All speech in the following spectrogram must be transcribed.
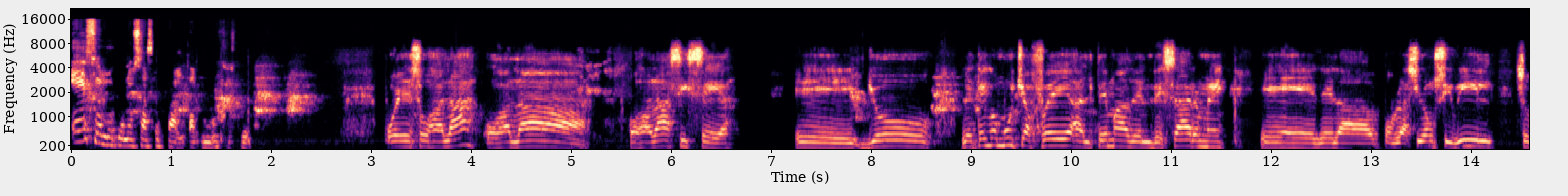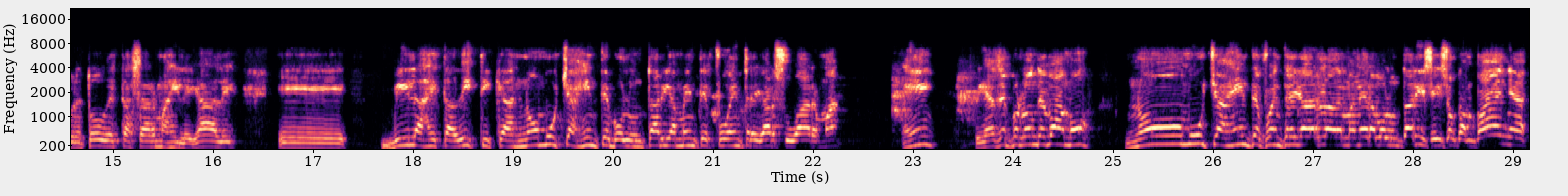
Eso es lo que nos hace falta como Pues ojalá, ojalá, ojalá así sea. Eh, yo le tengo mucha fe al tema del desarme eh, de la población civil, sobre todo de estas armas ilegales. Eh, vi las estadísticas, no mucha gente voluntariamente fue a entregar su arma. ¿eh? Fíjate por dónde vamos. No mucha gente fue a entregarla de manera voluntaria y se hizo campaña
